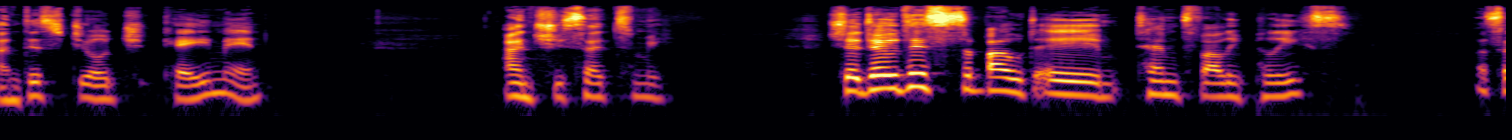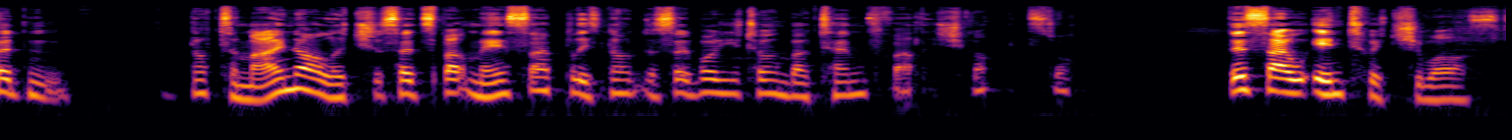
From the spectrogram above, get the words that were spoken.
and this judge came in, and she said to me, "She said, oh, this is about um, Thames Valley Police." I said, "Not to my knowledge." She said, "It's about Merseyside Police." Not. I said, "What are you talking about, Thames Valley?" She got mixed up. This is how into it she was.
